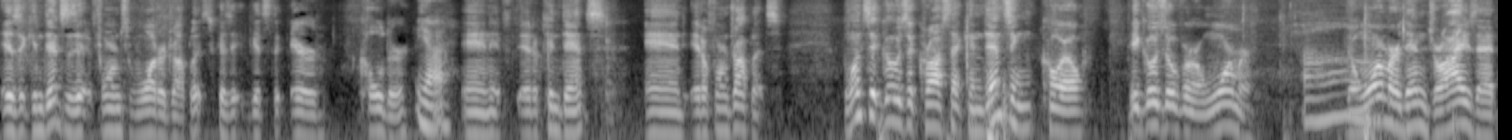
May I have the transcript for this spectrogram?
is it condenses it, it forms water droplets because it gets the air colder Yeah. and it, it'll condense and it'll form droplets. Once it goes across that condensing coil, it goes over a warmer. Ah. The warmer then dries that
